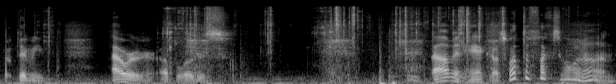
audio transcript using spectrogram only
It'll take me hour upload this. I'm in handcuffs. What the fuck's going on?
